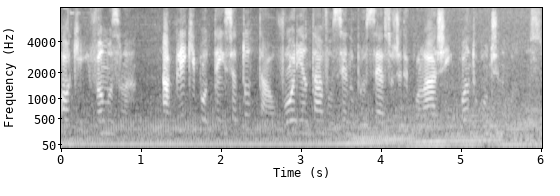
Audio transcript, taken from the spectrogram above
Ok, vamos lá. Aplique potência total. Vou orientar você no processo de decolagem enquanto continuamos.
